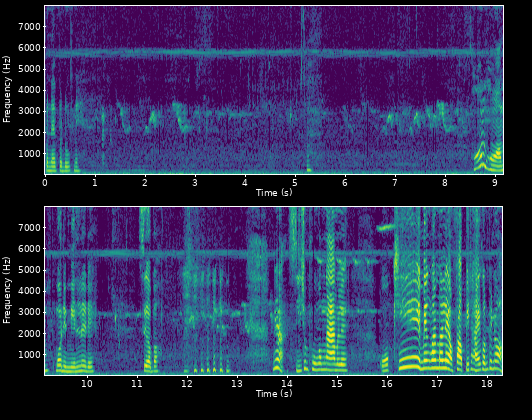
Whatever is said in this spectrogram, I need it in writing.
ปนไดปลาดุกนี่หอมหอมบอดี้มิ้นเลยเด้เสือปะเนี่ย สีชมพูงามๆเลย โอเค แมงวันมาแล้วฝากปิดหายก่อนพี่น้อง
